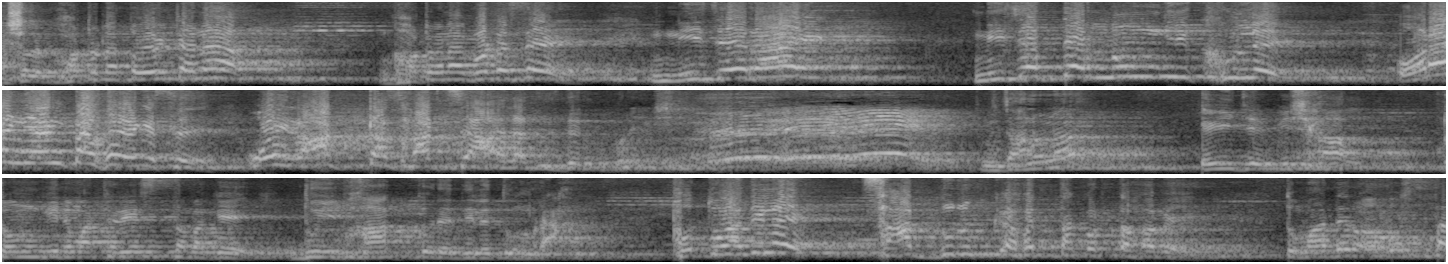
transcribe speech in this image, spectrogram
আসলে ঘটনা তো ওইটা না, ঘটনা ঘটেছে, নিজেরাই নিজেদের লুঙ্গি খুলে, ওরাই ন্যাংটা হয়ে গেছে। ওই রাগটা ছাড়ছে আহলাদিসদের উপরে তুমি জানো না? এই যে বিশাল টঙ্গির মাঠের ইস্তেমাকে দুই ভাগ করে দিলে তোমরা। ফতুয়া দিলে সাত গ্রুপকে হত্যা করতে হবে। তোমাদের অবস্থা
